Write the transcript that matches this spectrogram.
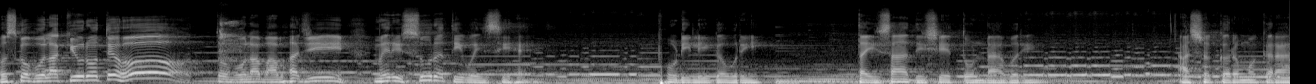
उसको बोला क्यों रोते हो? तो बोला बाबा जी मेरी सूरत ही वैसी है. फोडिली गौरी तैसा दिशे तोंडावरी असं कर्म करा.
